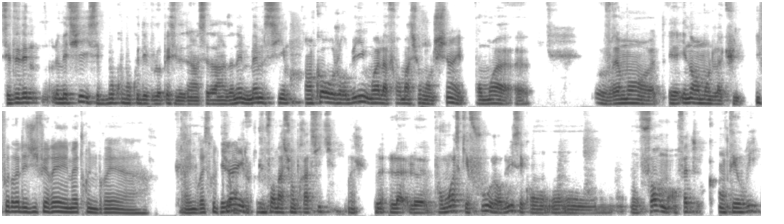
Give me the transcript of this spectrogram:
c'était des- le métier il s'est beaucoup beaucoup développé ces dernières, ces dernières années. Même si encore aujourd'hui moi la formation dans le chien est pour moi vraiment euh, énormément de lacunes. Il faudrait légiférer et mettre une vraie, euh, une vraie structure. Déjà, il faut une formation pratique. Ouais. Le- le- le- pour moi, ce qui est fou aujourd'hui, c'est qu'on on- on forme, en fait, en théorie.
